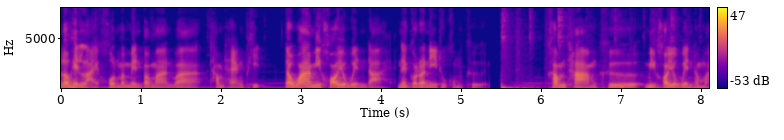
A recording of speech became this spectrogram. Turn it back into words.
เราเห็นหลายคนมาเมนประมาณว่าทำแท้งผิด แต่ว่ามีข้อยกเว้นได้ ในกรณีถูกข่มขืนคำถามคือมีข้อยกเว้นทำไม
